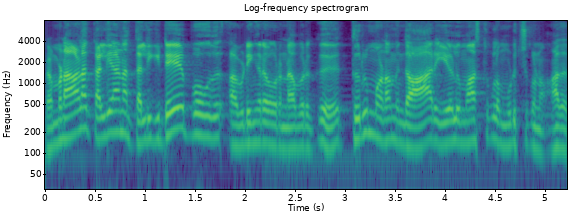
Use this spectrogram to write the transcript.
ரொம்ப நாளாக கல்யாணம் தள்ளிக்கிட்டே போகுது அப்படிங்கிற ஒரு நபருக்கு திருமணம் இந்த ஆறு ஏழு மாதத்துக்குள்ளே முடிச்சுக்கணும். அதை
